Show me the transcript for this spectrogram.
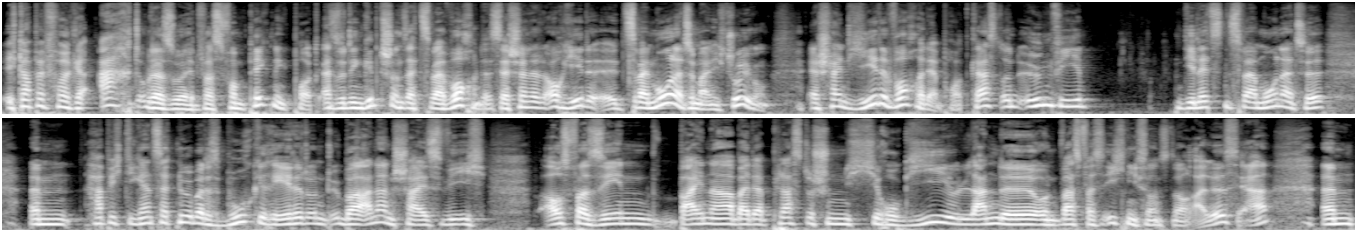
ich glaube bei Folge 8 oder so etwas vom Picknick-Pod. Also den gibt es schon seit zwei Wochen. Das erscheint halt auch jede, äh, zwei Monate meine ich, Entschuldigung. Erscheint jede Woche der Podcast und irgendwie die letzten zwei Monate ähm, habe ich die ganze Zeit nur über das Buch geredet und über anderen Scheiß, wie ich aus Versehen beinahe bei der plastischen Chirurgie lande und was weiß ich nicht sonst noch alles, ja. Ähm,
